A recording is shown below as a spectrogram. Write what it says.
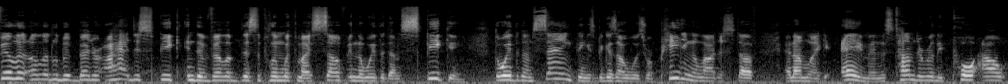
feel it a little bit better. I had to speak and develop discipline with myself in the way that I'm speaking, the way that I'm saying things, because I was repeating a lot of stuff, and I'm like, hey man, it's time to really pull out,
